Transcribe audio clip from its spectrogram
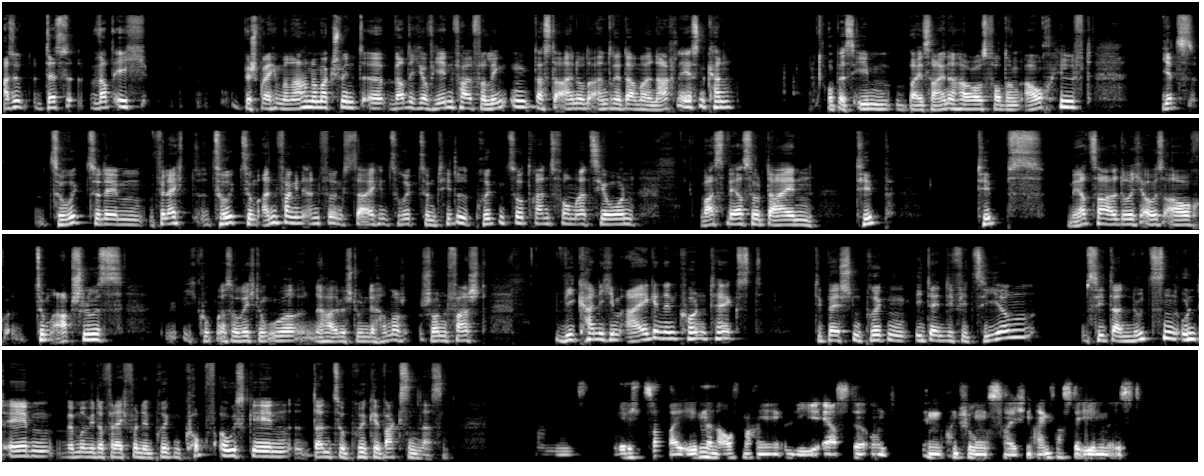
Also das werde ich, besprechen wir nachher nochmal geschwind, äh, werde ich auf jeden Fall verlinken, dass der eine oder andere da mal nachlesen kann, ob es ihm bei seiner Herausforderung auch hilft. Jetzt zurück zu dem, vielleicht zurück zum Anfang in Anführungszeichen, zurück zum Titel Brücken zur Transformation. Was wäre so dein Tipp, Tipps, Mehrzahl durchaus auch zum Abschluss? Ich gucke mal so Richtung Uhr, eine halbe Stunde haben wir schon fast. Wie kann ich im eigenen Kontext die besten Brücken identifizieren, sie dann nutzen und eben, wenn wir wieder vielleicht von dem Brückenkopf ausgehen, dann zur Brücke wachsen lassen? will ich zwei Ebenen aufmachen. Die erste und in Anführungszeichen einfachste Ebene ist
